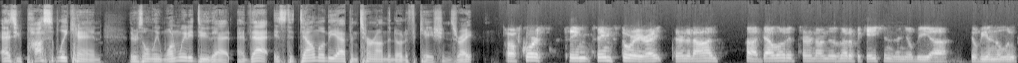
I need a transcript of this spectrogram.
as you possibly can. There's only one way to do that, and that is to download the app and turn on the notifications, right? Of course. Same same story, right? Turn it on, uh, download it, turn on those notifications, and you'll be uh, you'll be in the loop.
